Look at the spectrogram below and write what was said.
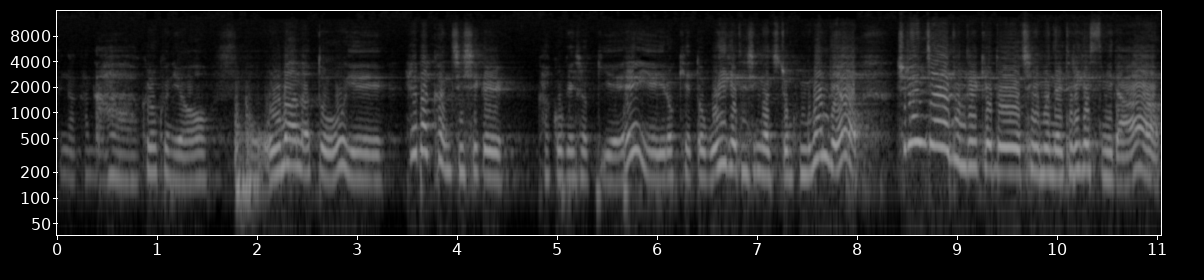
생각합니다. 아, 그렇군요. 어, 얼마나 또 예, 해박한 지식을 갖고 계셨기에 예, 이렇게 또 모이게 되신 건지 좀 궁금한데요. 출연자분들께도 질문을 드리겠습니다.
